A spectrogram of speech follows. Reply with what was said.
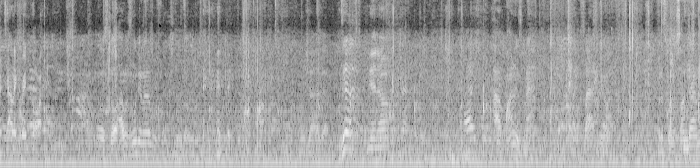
Metallic red car? I was, I was looking at it before. Though. Wish I had that. Yeah. You know? I, mine is matte, like flat, you know. But it's from sun damage.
